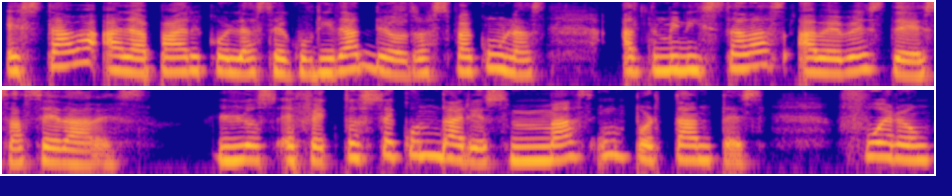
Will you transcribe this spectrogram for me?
estaba a la par con la seguridad de otras vacunas administradas a bebés de esas edades. Los efectos secundarios más importantes fueron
